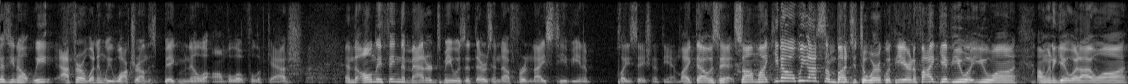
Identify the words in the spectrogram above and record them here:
Because, you know, we, after our wedding, we walked around this big manila envelope full of cash. And the only thing that mattered to me was that there was enough for a nice TV and a PlayStation at the end. Like that was it. So I'm like, you know, we got some budget to work with here, and if I give you what you want, I'm gonna get what I want.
